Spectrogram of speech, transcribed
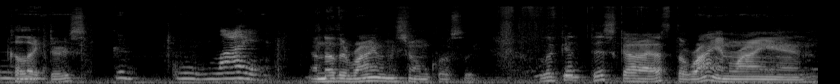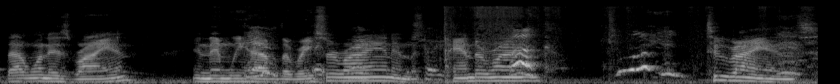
Mm-hmm. collectors. Lion. Another Ryan. Let me show him closely. Look at this guy. That's the Ryan Ryan. That one is Ryan. And then we have the Racer Ryan and let me show the. Panda Ryan. Look. Two lions. Two Ryans.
